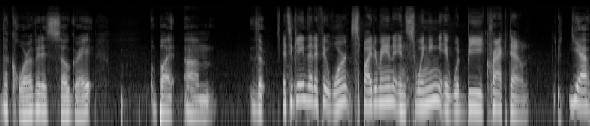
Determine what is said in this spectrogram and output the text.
the core of it is so great, but um, the It's a game that if it weren't Spider-Man and swinging, it would be Crackdown, yeah,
